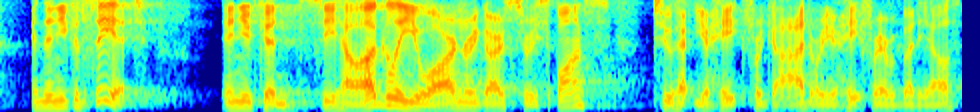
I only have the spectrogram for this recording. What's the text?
and then you can see it. And you can see how ugly you are in regards to response to your hate for God or your hate for everybody else.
